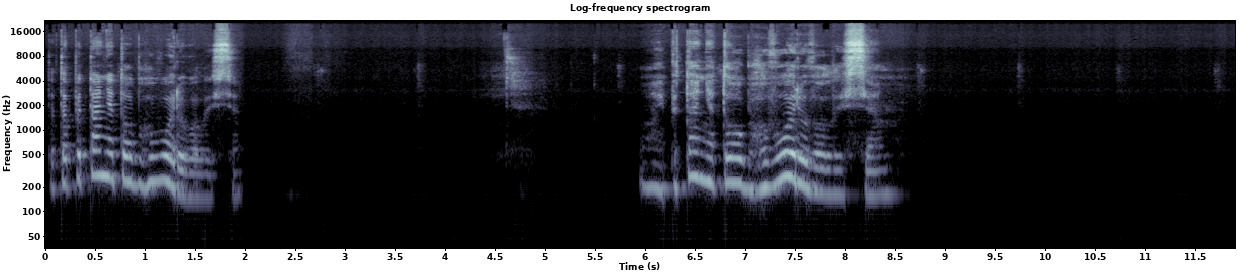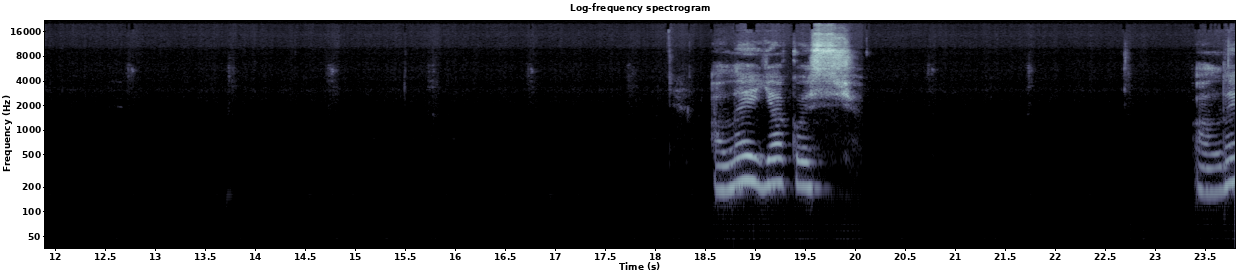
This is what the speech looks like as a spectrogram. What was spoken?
Та та питання то обговорювалися. Ой, питання то обговорювалися. Але якось. Але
